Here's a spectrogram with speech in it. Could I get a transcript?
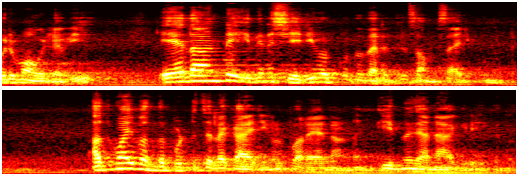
ഒരു മൗലവി ഏതാണ്ട് ഇതിനെ ശരിവെക്കുന്ന തരത്തിൽ സംസാരിക്കുന്നുണ്ട്. അതുമായി ബന്ധപ്പെട്ട് ചില കാര്യങ്ങൾ പറയാനാണ് ഇന്ന് ഞാൻ ആഗ്രഹിക്കുന്നത്.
